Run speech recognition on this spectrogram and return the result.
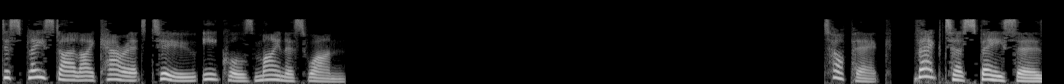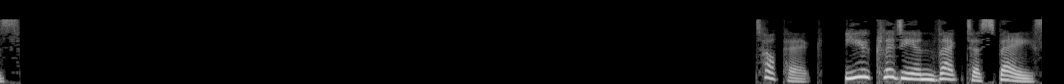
display style i caret 2 equals minus 1 topic. Vector spaces. Topic. Euclidean vector space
